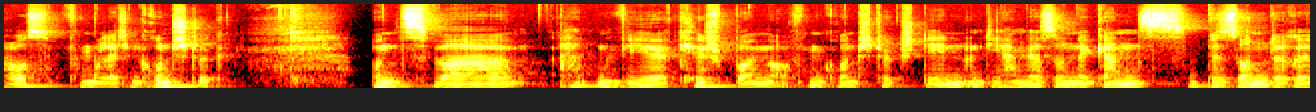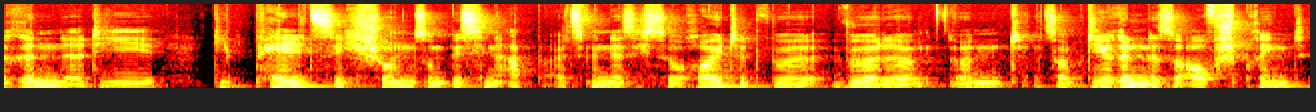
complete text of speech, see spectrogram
Haus, vom gleichen Grundstück. Und zwar hatten wir Kirschbäume auf dem Grundstück stehen und die haben ja so eine ganz besondere Rinde, die, die pellt sich schon so ein bisschen ab, als wenn der sich so häutet würde und als ob die Rinde so aufspringt.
